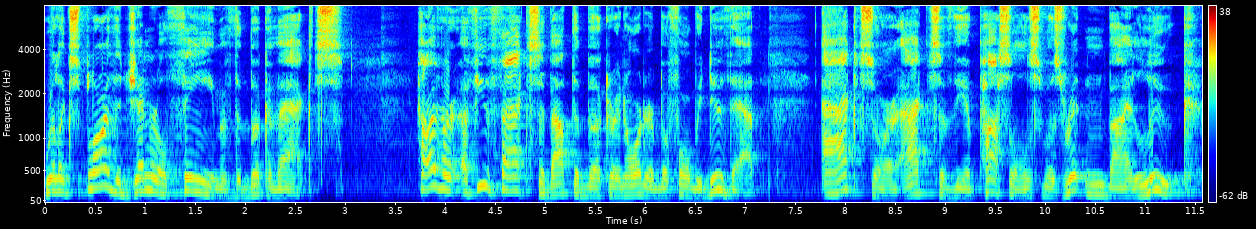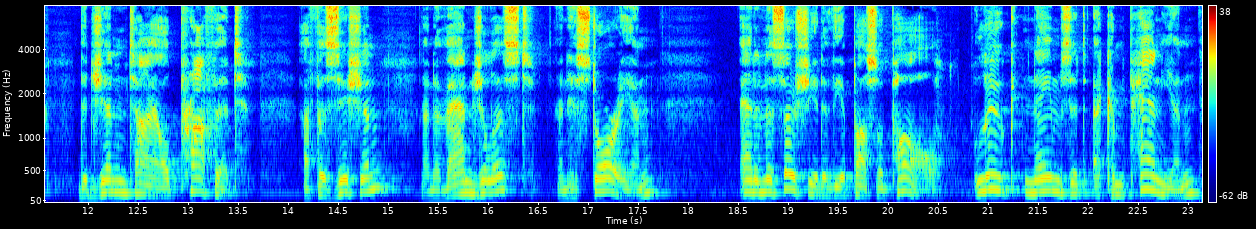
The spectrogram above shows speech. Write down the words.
we'll explore the general theme of the book of Acts. However, a few facts about the book are in order before we do that. Acts, or Acts of the Apostles, was written by Luke, the Gentile prophet, a physician, an evangelist, an historian, and an associate of the Apostle Paul. Luke names it a companion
